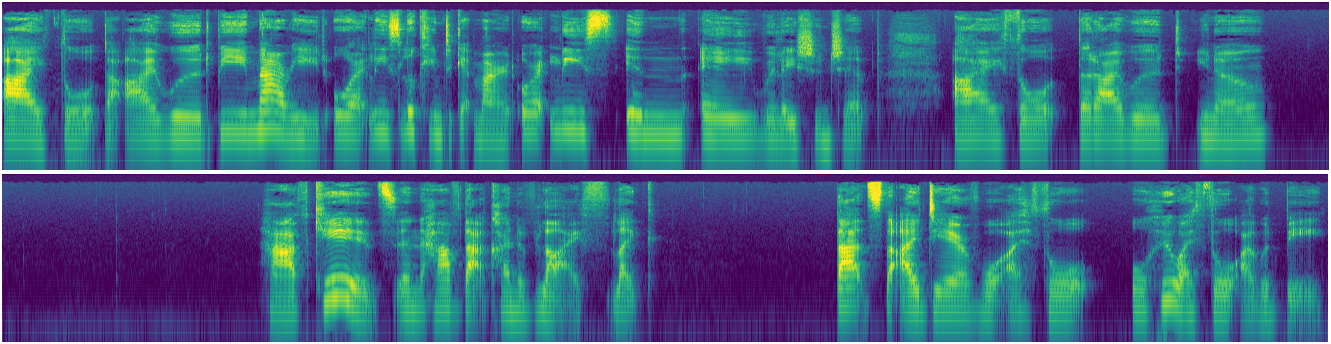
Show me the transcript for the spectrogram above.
I thought that I would be married or at least looking to get married or at least in a relationship. I thought that I would, you know, have kids and have that kind of life. Like, that's the idea of what I thought or who I thought I would be.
